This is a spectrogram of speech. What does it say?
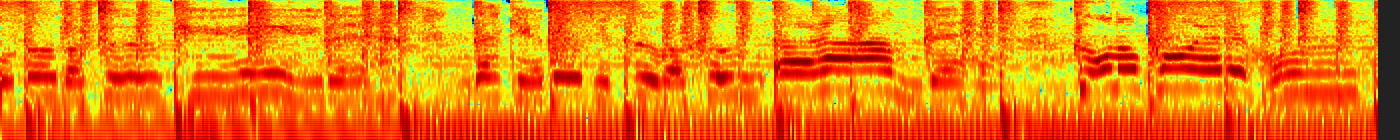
ことが好きでだけど実は不安でこの声で本当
